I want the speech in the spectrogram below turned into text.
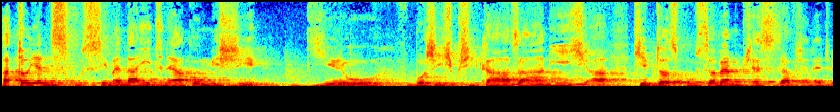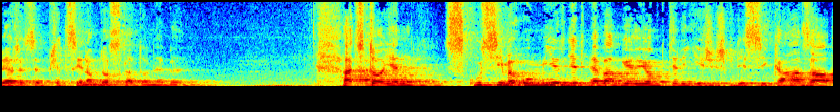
A to jen zkusíme najít nějakou myši díru v božích přikázáních a tímto způsobem přes zavřené dveře se přeci jenom dostat do nebe. Ať to jen zkusíme umírnit evangelium, který Ježíš kdysi kázal,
